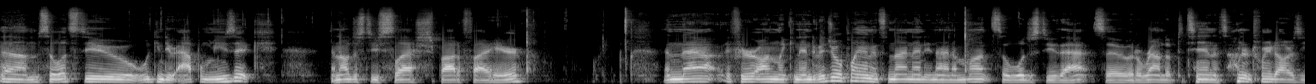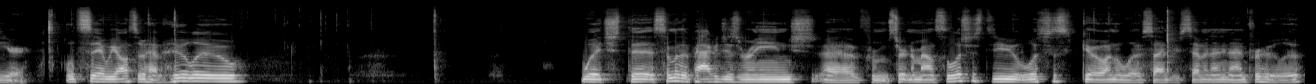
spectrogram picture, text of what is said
Um, so let's do, we can do Apple Music and I'll just do slash Spotify here. And that, if you're on like an individual plan, it's $9.99 a month. So we'll just do that. So it'll round up to 10. It's $120 a year. Let's say we also have Hulu, which the some of the packages range uh, from certain amounts. So let's just do, let's just go on the low side and do $7.99 for Hulu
